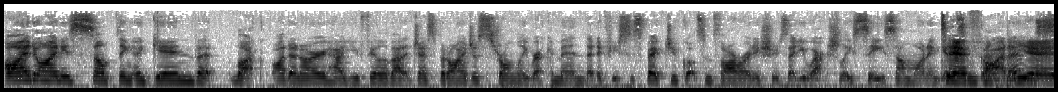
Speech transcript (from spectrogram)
iodine is something again that, like, I don't know how you feel about it, Jess, but I just strongly recommend that if you suspect you've got some thyroid issues, that you actually see someone and get some guidance. Yeah,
